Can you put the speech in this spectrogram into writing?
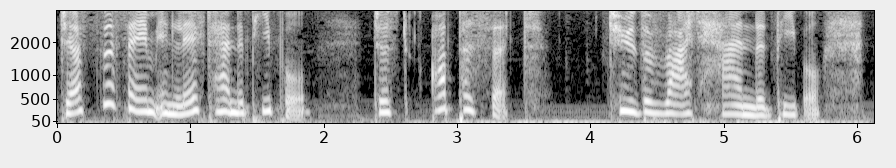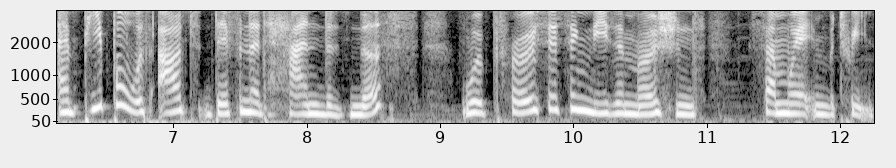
just the same in left-handed people, just opposite to the right-handed people. And people without definite handedness were processing these emotions somewhere in between.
